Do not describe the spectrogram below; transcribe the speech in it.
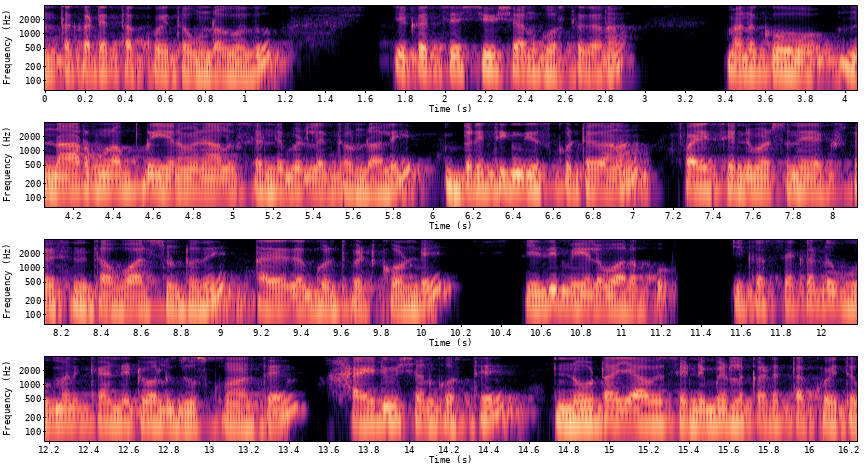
అంతకంటే తక్కువ అయితే ఉండకూడదు. ఇక చెస్ట్ విషయానికి వస్తే కనుక మనకు నార్మల్ అప్పుడు ఎనభై నాలుగు సెంటీమీటర్లు అయితే ఉండాలి బ్రీతింగ్ తీసుకుంటే కనుక ఫైవ్ సెంటీమీటర్స్ అనేది ఎక్స్ప్రెషన్ అయితే అవ్వాల్సి ఉంటుంది అదే గుర్తుపెట్టుకోండి. ఇది మేలు వాళ్ళకు. ఇక సెకండ్ ఉమెన్ క్యాండిడేట్ వాళ్ళు చూసుకున్నట్టే హైట్ విషయానికి వస్తే నూట యాభై సెంటీమీటర్ల కంటే తక్కువ అయితే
